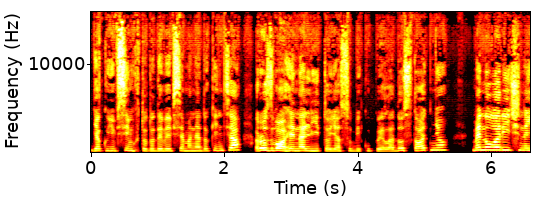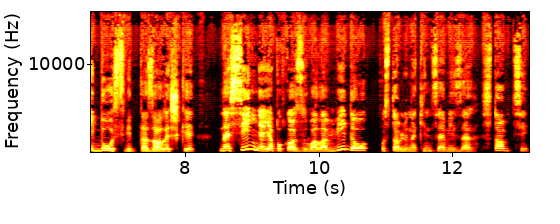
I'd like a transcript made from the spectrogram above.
Дякую всім, хто додивився мене до кінця. Розваги на літо я собі купила достатньо. Минулорічний досвід та залишки насіння я показувала в відео, поставлю на кінцевій заставці.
